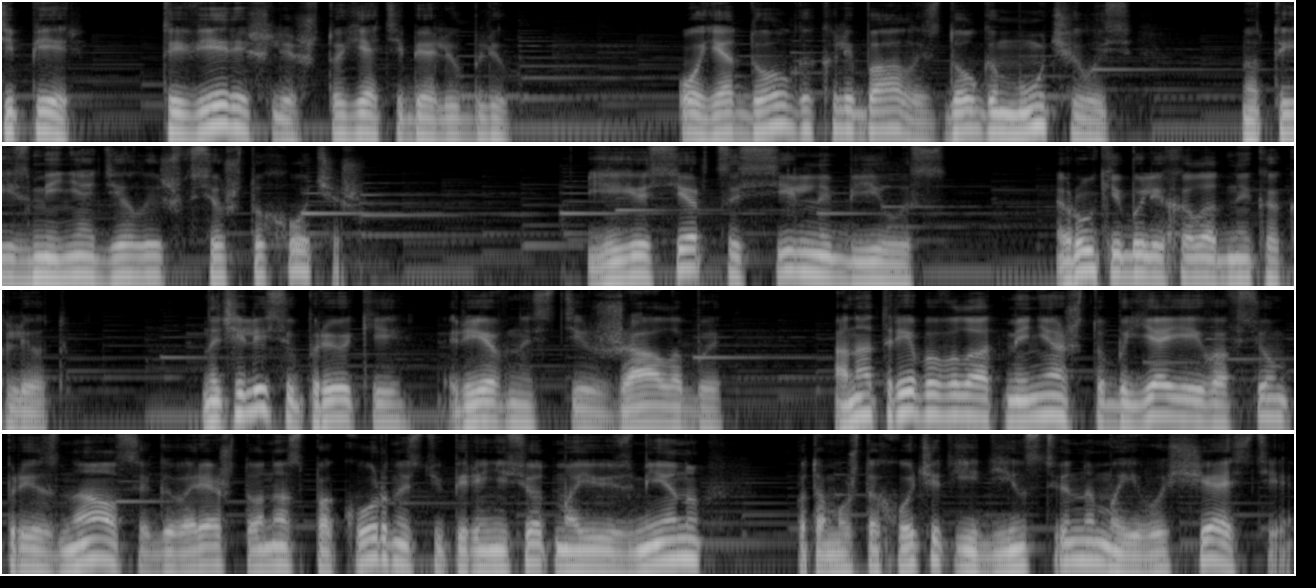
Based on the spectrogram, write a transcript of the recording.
Теперь ты веришь ли, что я тебя люблю? О, я долго колебалась, долго мучилась, но ты из меня делаешь все, что хочешь». Ее сердце сильно билось, руки были холодны, как лед. Начались упреки, ревности, жалобы. Она требовала от меня, чтобы я ей во всем признался, говоря, что она с покорностью перенесет мою измену, потому что хочет единственно моего счастья.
